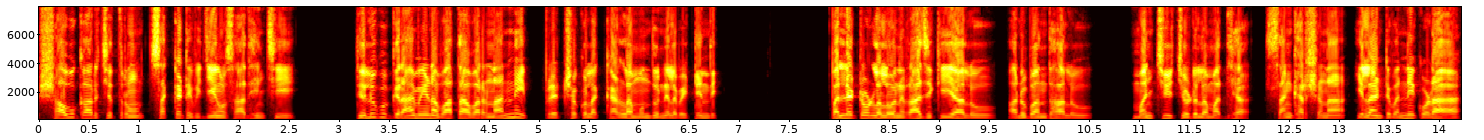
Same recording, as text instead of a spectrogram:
షావుకారు చిత్రం చక్కటి విజయం సాధించి తెలుగు గ్రామీణ వాతావరణాన్ని ప్రేక్షకుల కళ్ళ ముందు నిలబెట్టింది. పల్లెటూళ్ళలోని రాజకీయాలు అనుబంధాలు మంచి చెడుల మధ్య సంఘర్షణ ఇలాంటివన్నీ కూడా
